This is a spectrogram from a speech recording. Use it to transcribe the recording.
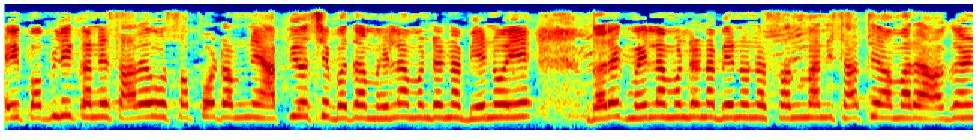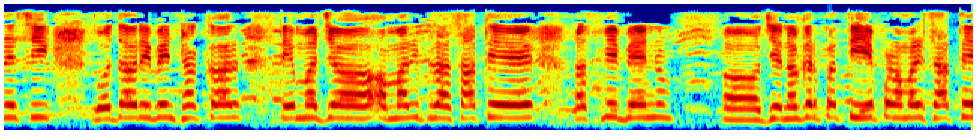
એવી પબ્લિક અને સારો એવો સપોર્ટ અમને આપ્યો છે. બધા મહિલા મંડળના બહેનોએ, દરેક મહિલા મંડળના બહેનોના સન્માનની સાથે અમારા અગ્રણીશ્રી ગોદાવરીબેન ઠક્કર તેમજ અમારી સાથે રશ્મિબેન જે નગરપતિ એ પણ અમારી સાથે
